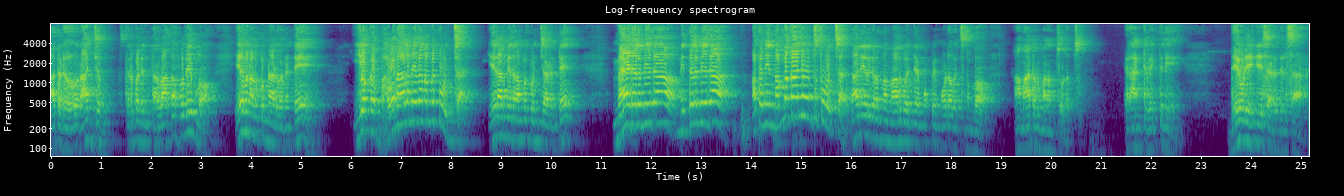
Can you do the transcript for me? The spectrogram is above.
అతడు రాజ్యం స్థిరపడిన తర్వాత హృదయంలో ఏమని అనుకున్నాడు అంటే ఈ యొక్క భవనాల మీద నమ్మకం ఉంచాడు ఏ దాని మీద నమ్మకం ఉంచాడంటే మేడల మీద మిద్దెల మీద అతని నమ్మకాన్ని ఉంచుతూ వచ్చాడు. దానియలు గ్రంథం నాలుగో అధ్యాయం ముప్పై మూడో వచనంలో ఆ మాటలు మనం చూడొచ్చు. ఎలాంటి వ్యక్తిని దేవుడు ఏం చేశాడో తెలుసా?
